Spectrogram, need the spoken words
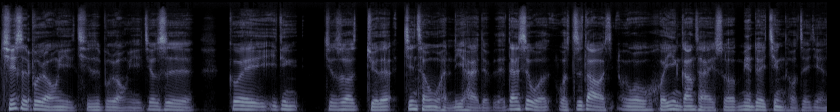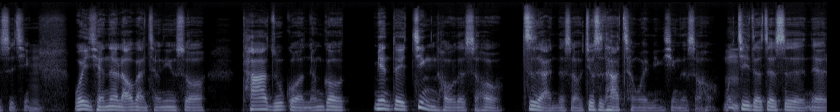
其实不容易，其实不容易，就是各位一定。就是说觉得金城武很厉害，对不对？但是我我知道，我回应刚才说面对镜头这件事情，嗯、我以前的老板曾经说，他如果能够面对镜头的时候。自然的时候，就是他成为明星的时候。我记得这是那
